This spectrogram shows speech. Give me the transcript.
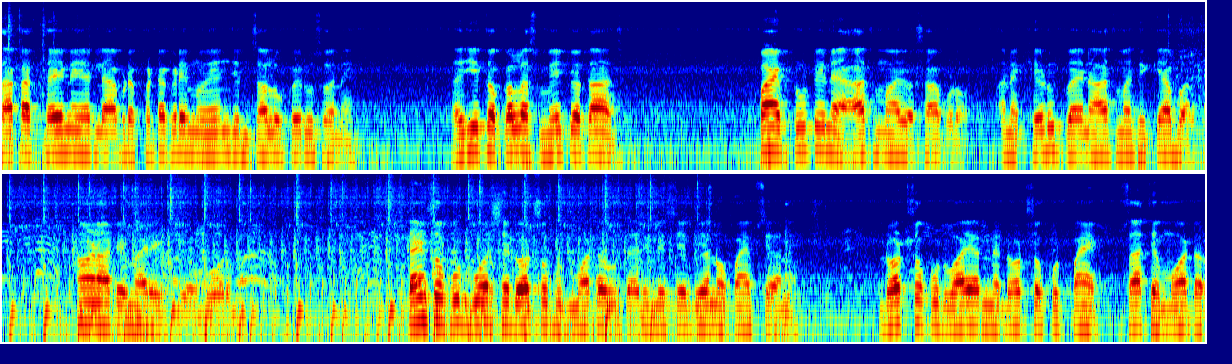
તાકાત થઈ નહીં એટલે આપણે ફટકડીનું એન્જિન ચાલુ કર્યું છે ને. હજી તો કલશ મેક્યો ત્યાં જ. પાઇપ તૂટીને હાથમાં આવ્યો સાપડો અને ખેડૂતભાઈના હાથમાંથી કેબલ ખણાટી મારી ગયો બોરમાં. ત્રણસો ફૂટ બોર છે, દોઢસો ફૂટ મોટર ઉતારી છે, બેનો પાઇપ છે અને દોઢસો ફૂટ વાયર ને દોઢસો ફૂટ પાઇપ સાથે મોટર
